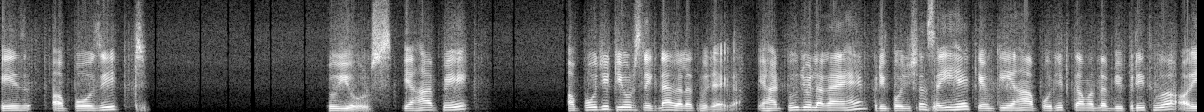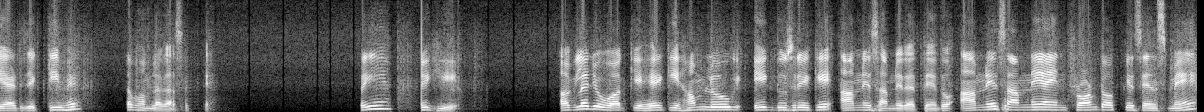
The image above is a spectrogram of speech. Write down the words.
is opposite to yours यहाँ पे अपोजिट योर्स लिखना गलत हो जाएगा। यहाँ टू जो लगाए हैं प्रीपोजिशन सही है, क्योंकि यहाँ अपोजिट का मतलब विपरीत हुआ और ये एडजेक्टिव है, तब हम लगा सकते हैं। सही है? देखिए, अगला जो वाक्य है कि हम लोग एक दूसरे के आमने सामने रहते हैं तो आमने सामने या इन फ्रंट ऑफ़ के सेंस में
